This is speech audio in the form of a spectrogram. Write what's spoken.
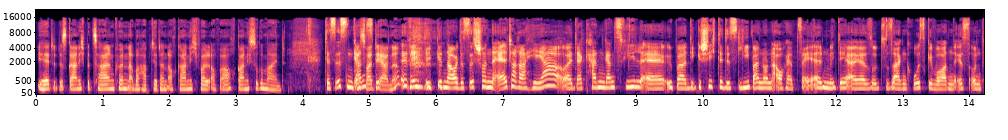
ihr hättet es gar nicht bezahlen können, aber habt ihr dann auch gar nicht, weil auch war auch gar nicht so gemeint. Das ist ein ganz. Das war der, ne? Richtig, genau. Das ist schon ein älterer Herr. Der kann ganz viel äh, über die Geschichte des Libanon auch erzählen, mit der er sozusagen groß geworden ist und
